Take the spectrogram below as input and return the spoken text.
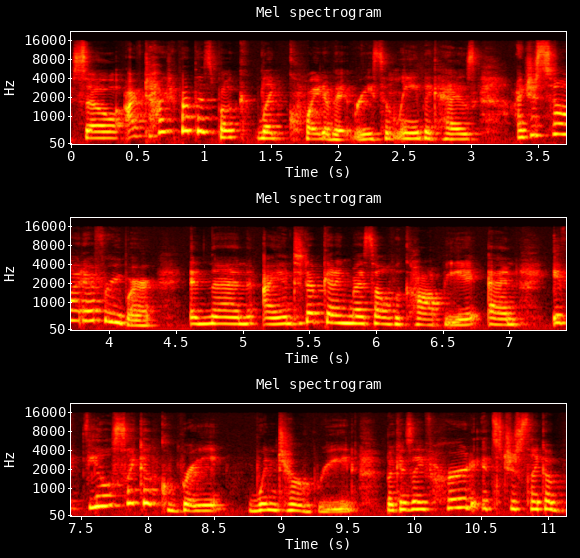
So I've talked about this book like quite a bit recently because I just saw it everywhere. And then I ended up getting myself a copy and it feels like a great winter read because I've heard it's just like a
